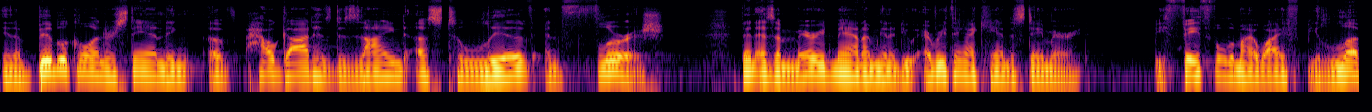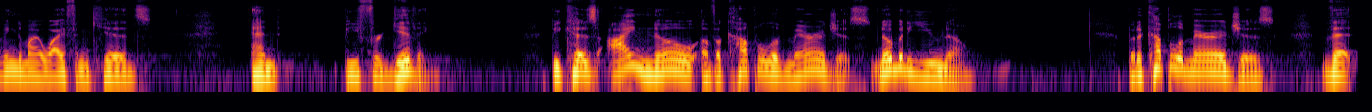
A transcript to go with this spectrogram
in a biblical understanding of how God has designed us to live and flourish, then as a married man, I'm going to do everything I can to stay married be faithful to my wife, be loving to my wife and kids, and be forgiving. Because I know of a couple of marriages, nobody you know, but a couple of marriages that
